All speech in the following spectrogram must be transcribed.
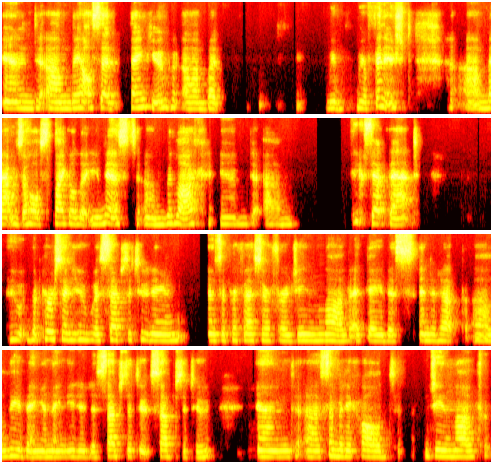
And um, they all said, thank you, uh, but we, we're finished. Um, that was a whole cycle that you missed. Um, good luck. And um, except that the person who was substituting as a professor for Jean Love at Davis ended up uh, leaving and they needed a substitute substitute. And uh, somebody called Jean Love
